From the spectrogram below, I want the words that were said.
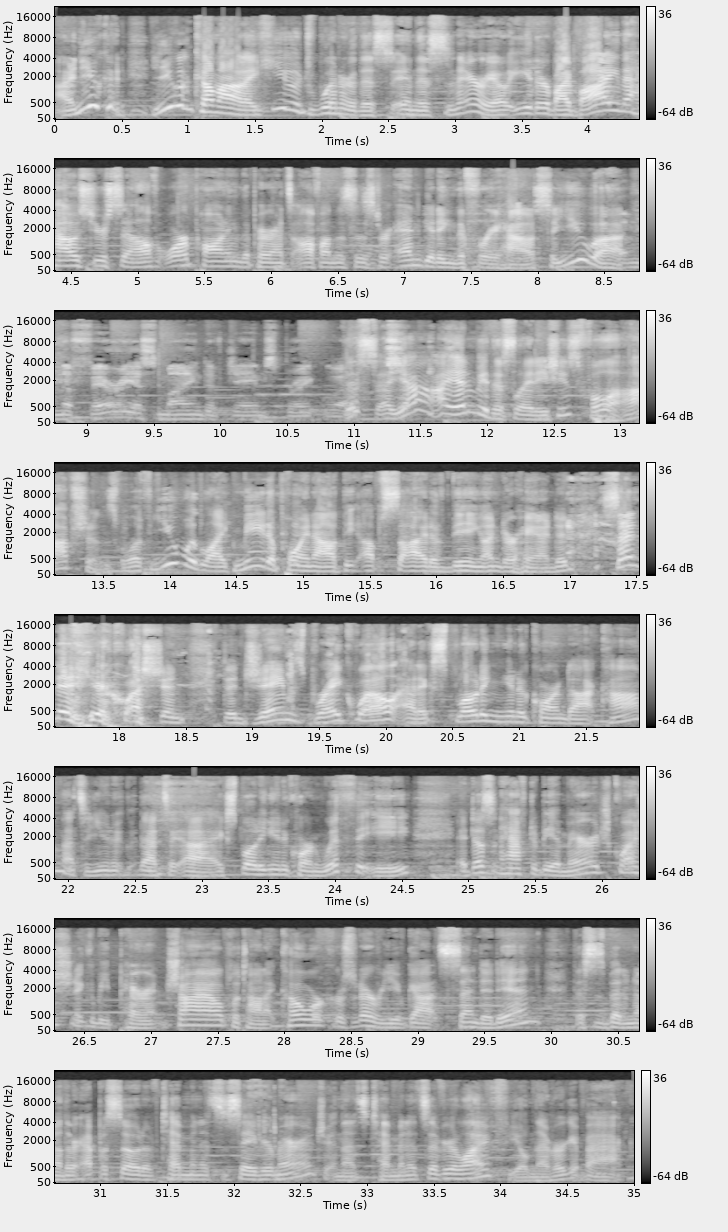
and you could you could come out a huge winner this in this scenario either by buying the house yourself or pawning the parents off on the sister and getting the free house. So you uh the nefarious mind of James Breakwell. This uh, yeah, I envy this lady. She's full of options. Well, if you would like me to point out the upside of being underhanded, send in your question to James Breakwell at explodingunicorn.com. That's a uni- that's a, uh, exploding unicorn with the e. It doesn't have to be a marriage question. It could be parent child, platonic coworkers, whatever you've got. Send it This has been another episode of 10 Minutes to Save Your Marriage, and that's 10 minutes of your life you'll never get back.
